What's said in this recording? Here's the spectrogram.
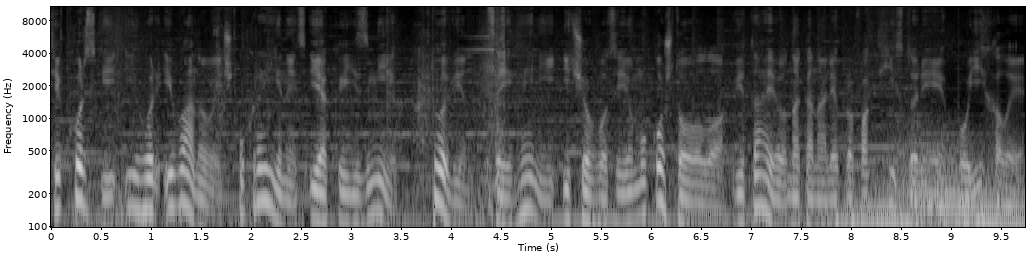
Сікорський Ігор Іванович, українець, який зміг. Хто він? Цей геній і чого це йому коштувало? Вітаю на каналі про факт Хісторії. Поїхали!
